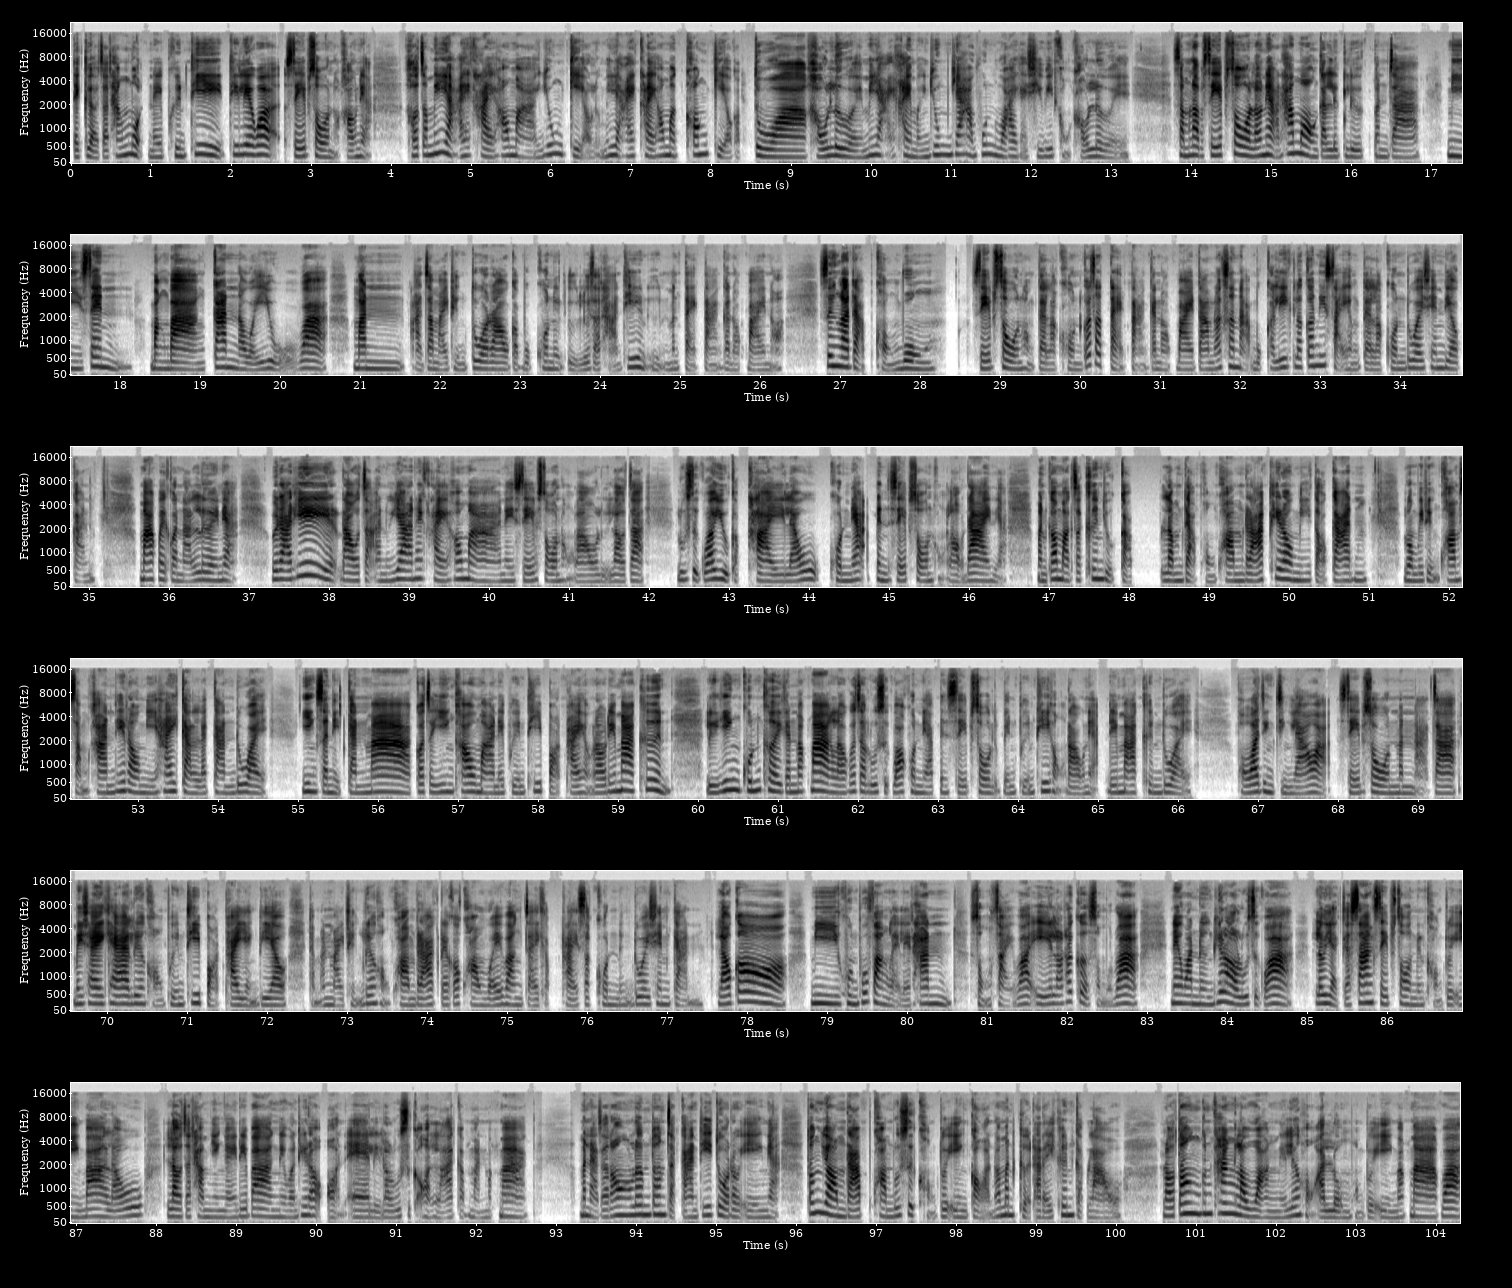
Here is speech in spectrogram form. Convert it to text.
แต่เกือบจะทั้งหมดในพื้นที่ที่เรียกว่าเซฟโซนของเขาเนี่ยเขาจะไม่อยากให้ใครเข้ามายุ่งเกี่ยว หรือไม่อยากให้ใครเข้ามาข้องเกี่ยวกับตัวเขาเลย ไม่อยากให้ใครมายุ่มย่ามวุ่นวายกับชีวิตของเขาเลย สำหรับ safe zone แล้วเนี่ย ถ้ามองกันลึกๆ มันจะมีเส้นบางๆ กั้นเอาไว้อยู่ว่ามันอาจจะหมายถึงตัวเรากับบุคคลอื่นๆ หรือสถานที่อื่นๆ มันแตกต่างกันออกไปเนาะซึ่งระดับของวง safe zone ของแต่ละคนก็จะแตกต่างกันออกไปตามลักษณะบุคลิก แล้วก็นิสัยของแต่ละคนด้วยเช่นเดียวกัน มากไปกว่านั้นเลยเนี่ย เวลาที่เราจะอนุญาตให้ใครเข้ามาใน safe zone ของเรา หรือเราจะรู้สึกว่าอยู่กับใครแล้วคนเนี้ยเป็น safe zone ของเราได้เนี่ย มันก็มักจะขึ้นอยู่กับลำดับของความรักที่เรามีต่อกัน รวมไปถึงความสำคัญที่เรามีให้กันและกันด้วย ยิ่งสนิทกันมาก ก็จะยิ่งเข้ามาในพื้นที่ปลอดภัยของเราได้มากขึ้น หรือยิ่งคุ้นเคยกันมาก ๆ เราก็จะรู้สึกว่าคนนี้เป็น safe zone หรือเป็นพื้นที่ของเราเนี่ยได้มากขึ้นด้วย เพราะว่าจริง ๆ แล้วอะ safe zone มันอาจจะไม่ใช่แค่เรื่องของพื้นที่ปลอดภัยอย่างเดียว แต่มันหมายถึงเรื่องของความรัก แล้วก็ความไว้วางใจกับใครสักคนหนึ่งด้วยเช่นกัน แล้วก็มีคุณผู้ฟังหลาย ๆ ท่านสงสัยว่าเอ๊ะแล้วถ้าเกิดสมมติว่า ในวันหนึ่งที่เรารู้สึกว่าเราอยากจะสร้าง safe zone เป็นของตัวเองบ้าง แล้วเราจะทำยังไงได้บ้าง ในวันที่เราอ่อนแอหรือเรารู้สึกอ่อนล้ากับมันมาก ๆ มันอาจจะต้องเริ่มต้นจากการที่ตัวเราเองเนี่ยต้องยอมรับความรู้สึกของตัวเองก่อนว่ามันเกิดอะไรขึ้นกับเรา เราต้องค่อนข้างระวังในเรื่องของอารมณ์ของตัวเองมากๆว่า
